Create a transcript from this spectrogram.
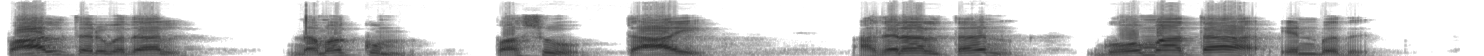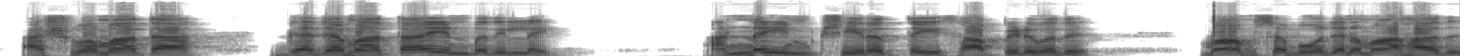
பால் தருவதால் நமக்கும் பசு தாய். அதனால்தான் கோமாதா என்பது. அஸ்வமாதா கஜமாதா என்பதில்லை. அன்னையின் க்ஷீரத்தை சாப்பிடுவது மாம்ச போஜனமாகாது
